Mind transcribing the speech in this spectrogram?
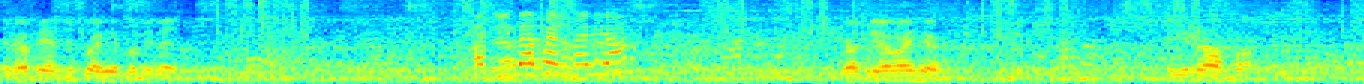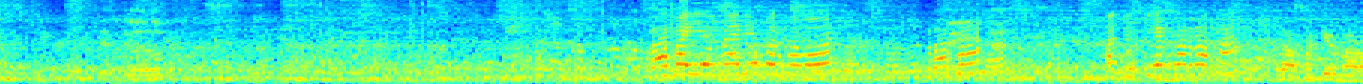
And Rafael, just right here for me, mate. Aquí Rafa, el medio. Rafael, right here. Y Rafa. Rafa, y el medio, por favor. Rafa. A tu izquierda, Rafa. Rafa aquí, hermano.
